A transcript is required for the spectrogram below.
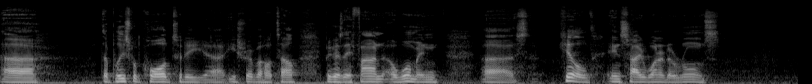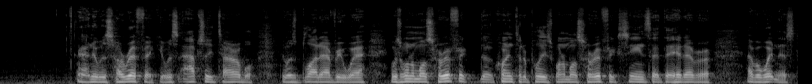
uh, the police were called to the uh, East River Hotel because they found a woman killed inside one of the rooms. And it was horrific. It was absolutely terrible. There was blood everywhere. It was one of the most horrific, according to the police, one of the most horrific scenes that they had ever ever witnessed.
